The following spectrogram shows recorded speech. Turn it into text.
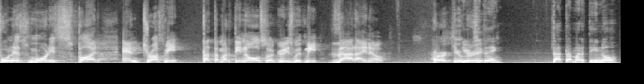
Funes Mori's spot, and trust me, Tata Martino also agrees with me. That I know. Herc, you agree? Here's the thing. Tata Martino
